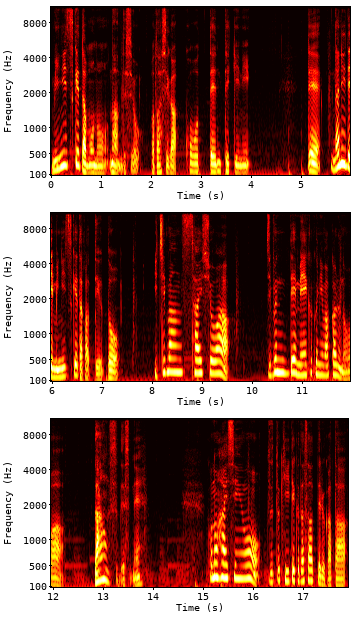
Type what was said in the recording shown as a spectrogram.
身につけたものなんですよ私が後天的に。で何で身につけたかっていうと一番最初は自分で明確に分かるのはダンスですね。この配信をずっと聞いてくださってる方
